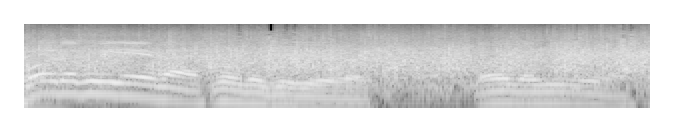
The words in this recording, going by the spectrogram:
Boldog új évet! Boldog új évet. Boldog új évet!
